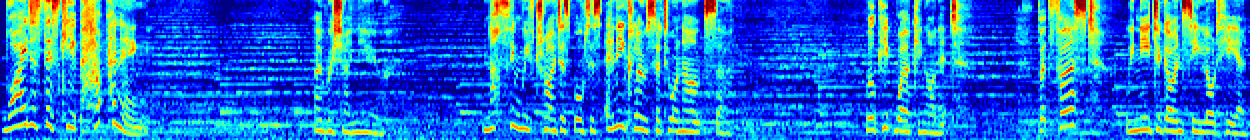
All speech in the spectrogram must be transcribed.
Why does this keep happening? I wish I knew. Nothing we've tried has brought us any closer to an answer. We'll keep working on it. But first, we need to go and see Lord Hien.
